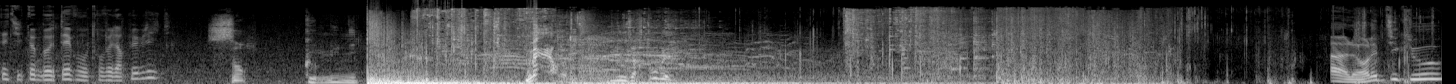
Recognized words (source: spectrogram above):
Tes petites beautés vont trouver leur public. Sans communiquer. Merde Il nous a retrouvés Alors les petits clous,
